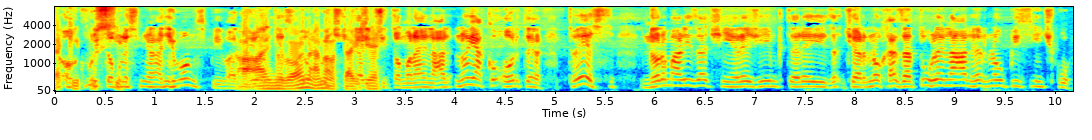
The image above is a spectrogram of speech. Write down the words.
Taky no, pustí... tomu nesměl ani on zpívat. A ani on, ano, takže... Přitom ona je nád... No jako Orter, to je normalizační režim, který Černocha za tuhle nádhernou písničku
